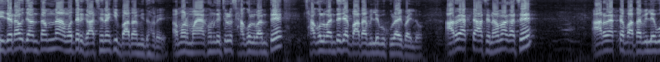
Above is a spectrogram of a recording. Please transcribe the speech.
নিজেরাও জানতাম না আমাদের গাছে নাকি বাদামি ধরে। আমার মা এখন গেছিল ছাগল বানতে ছাগল বানতে যায় বাদামি লেবু কুড়াই পাইলো। আরও একটা আছে না আমার গাছে? আরও একটা বাতাবি লেবু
